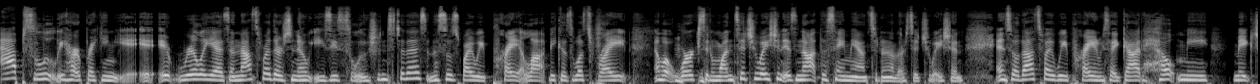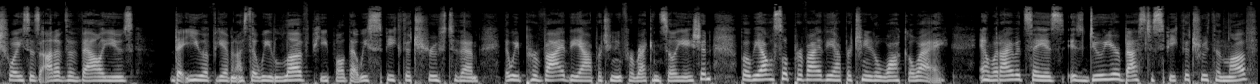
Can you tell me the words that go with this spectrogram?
absolutely heartbreaking. It, it, really is. And that's where there's no easy solutions to this. And this is why we pray a lot because what's right and what works in one situation is not the same answer in another situation. And so that's why we pray and we say, God, help me make choices out of the values that you have given us, that we love people, that we speak the truth to them, that we provide the opportunity for reconciliation, but we also provide the opportunity to walk away. And what I would say is, is do your best to speak the truth in love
